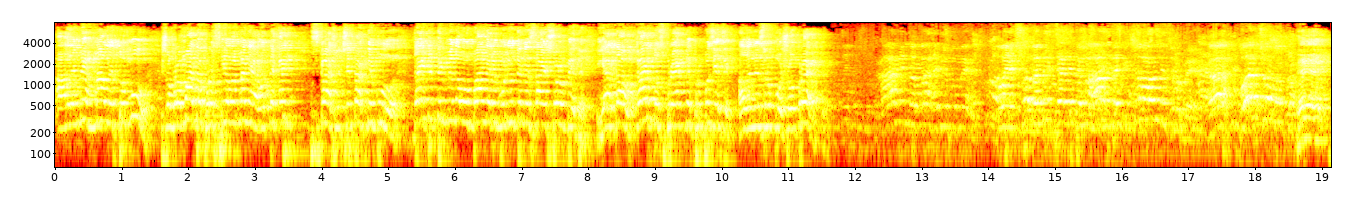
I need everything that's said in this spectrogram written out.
але ми гнали тому, що громада просила мене, от нехай скажуть, чи так не було. Дайте терміново банери, бо люди не знають, що робити. Я дав карту з проектних пропозицій, але не з робочого проекту. Правильно, пане Любомир. Бо якщо б ми це не вимагали, ми б цього не зробили. От чому проблема. Е,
